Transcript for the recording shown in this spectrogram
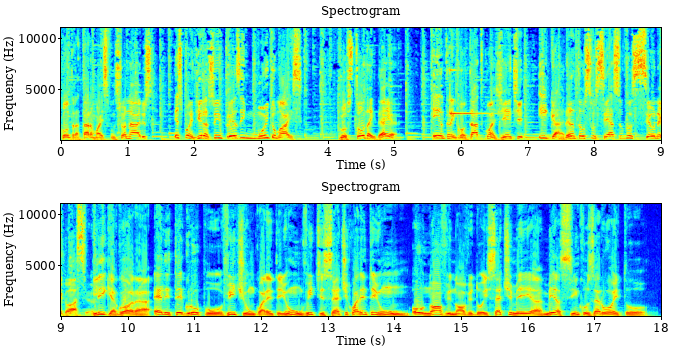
contratar mais funcionários, expandir a sua empresa e muito mais. Gostou da ideia? Entre em contato com a gente e garanta o sucesso do seu negócio. Ligue agora LT Grupo 2141 2741 ou 99276 6508.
